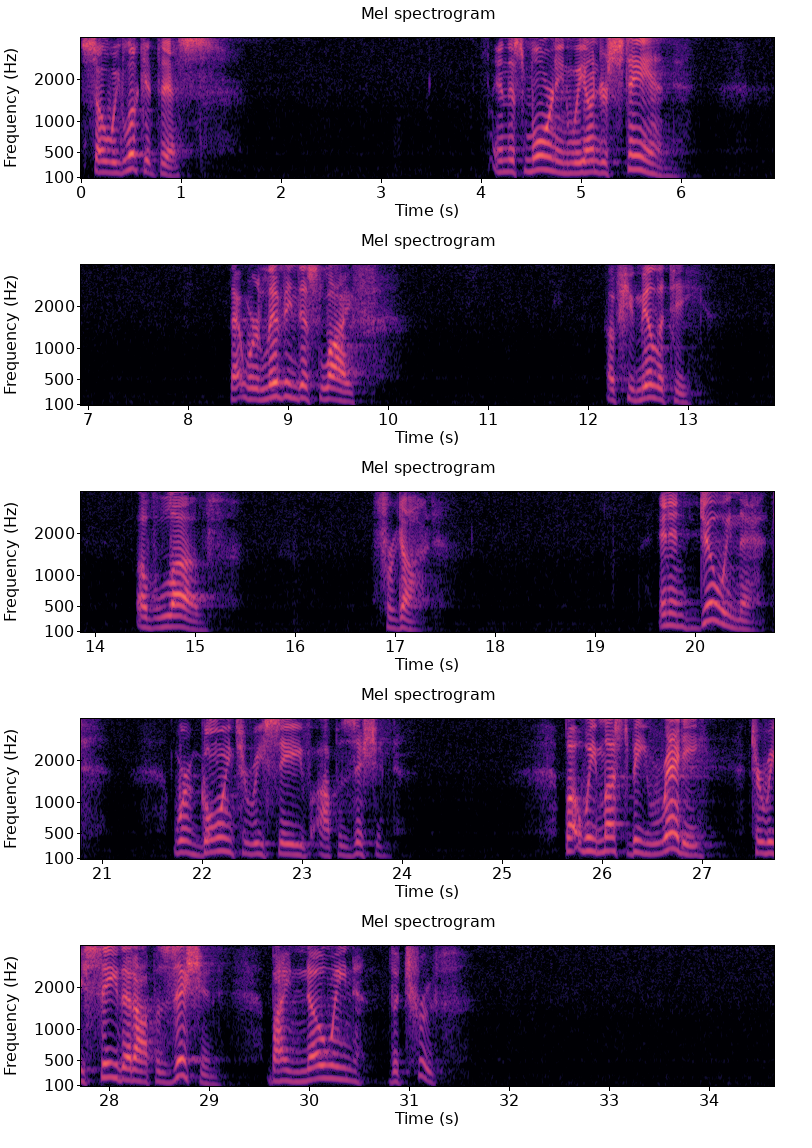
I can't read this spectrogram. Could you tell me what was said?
So we look at this. And this morning we understand that we're living this life of humility of love for God. And in doing that, we're going to receive opposition. But we must be ready to receive that opposition by knowing the truth.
